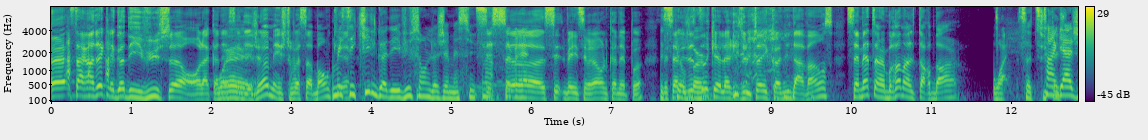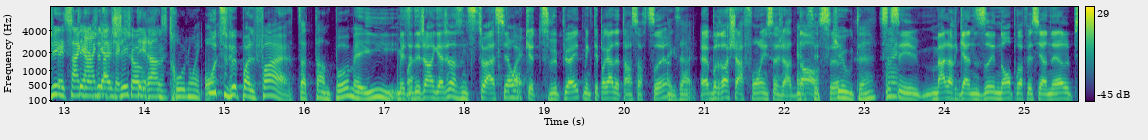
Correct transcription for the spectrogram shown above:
euh, c'est arrangé avec le gars des vues, ça. On la connaissait Ouais. déjà, mais je trouvais ça bon. que- Mais c'est qui le gars des vues, ça, on l'a jamais su? C'est ça, vrai. c'est ben, c'est vrai, on le connaît pas. Mais ça veut juste dire que le résultat est connu d'avance. Se mettre un bras dans le tordeur. Ouais, ça tu S'engager, t'es s'engager engagé t'es rendu ouais. trop loin. Ou tu veux pas le faire, ça te tente pas, mais. Mais t'es déjà engagé dans une situation Ouais. que tu veux plus être, mais que t'es pas capable de t'en sortir. Exact. Euh, broche à foin, ça, j'adore C'est ça. cute, hein? Ça, c'est mal organisé, non professionnel, puis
